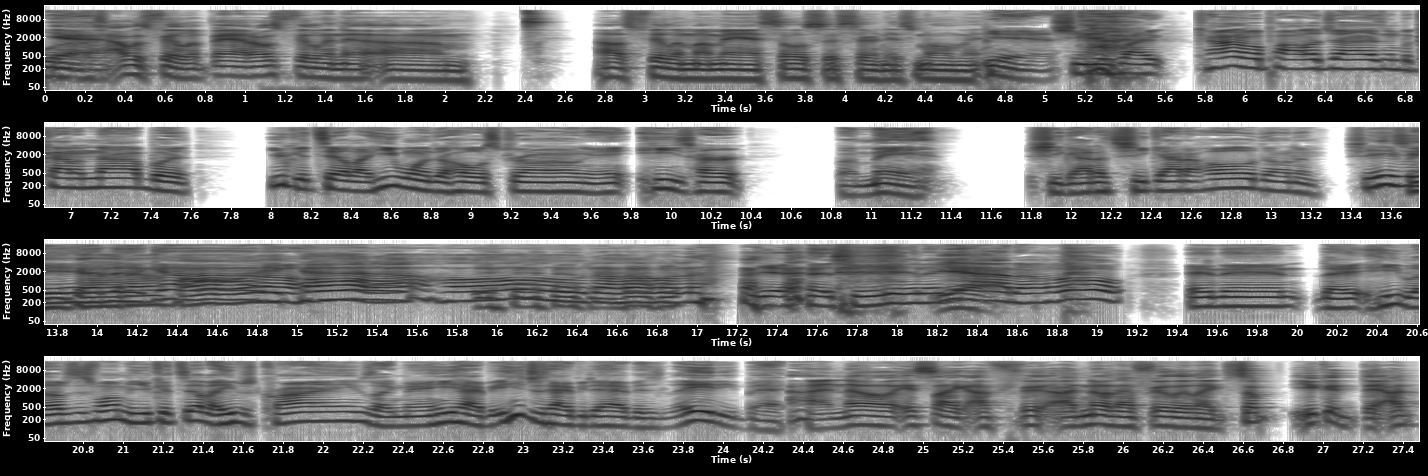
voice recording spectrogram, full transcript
Yeah, I was feeling bad. I was feeling the um, I was feeling my man Soul Sister in this moment. Yeah, she was like kind of apologizing, but kind of not. But you could tell like he wanted to hold strong, and he's hurt. But man, she got a she got a hold on him. She, She really got a got, hold, a got a hold on. yeah, she really Yeah. got a hold. And then they he loves this woman. You could tell like he was crying. He was like, man, he happy. He just happy to have his lady back. I know. It's like I feel. I know that feeling. Like some, you could, I,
